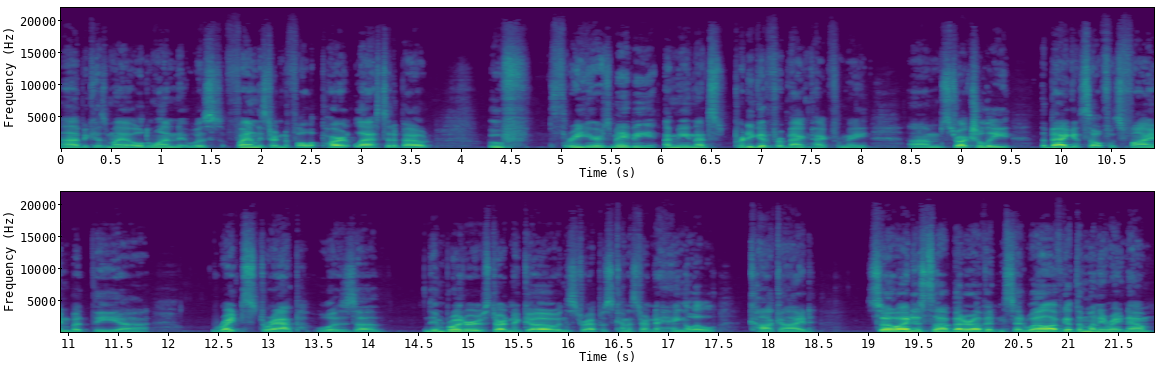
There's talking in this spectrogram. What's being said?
uh, because my old one it was finally starting to fall apart. Lasted about oof three years maybe. I mean that's pretty good for a backpack for me. Um, structurally, the bag itself was fine, but the uh, right strap was uh, the embroidery was starting to go, and the strap was kind of starting to hang a little cockeyed. So I just thought better of it and said, "Well, I've got the money right now.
